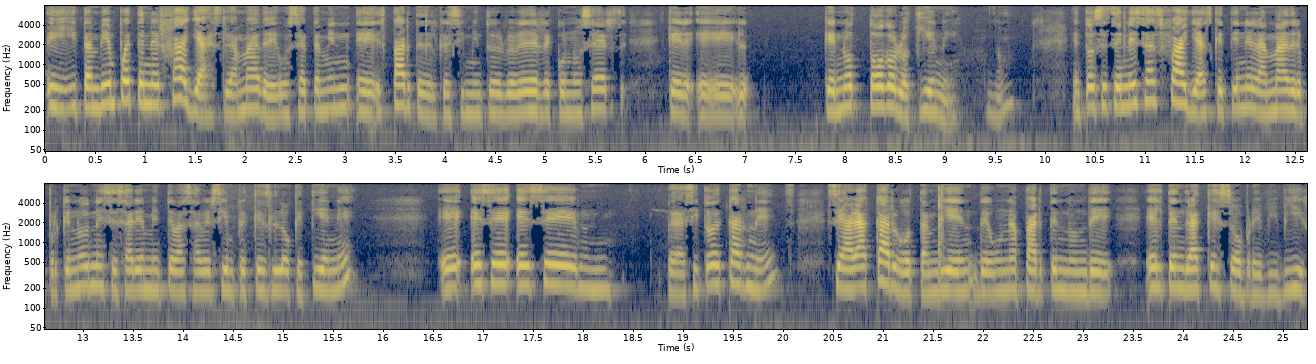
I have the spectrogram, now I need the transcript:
y, también puede tener fallas la madre, o sea, también eh, es parte del crecimiento del bebé de reconocer que, eh, que no todo lo tiene, ¿no? Entonces, en esas fallas que tiene la madre, porque no necesariamente va a saber siempre qué es lo que tiene, eh, ese, ese mm, pedacito de carne se hará cargo también de una parte en donde él tendrá que sobrevivir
